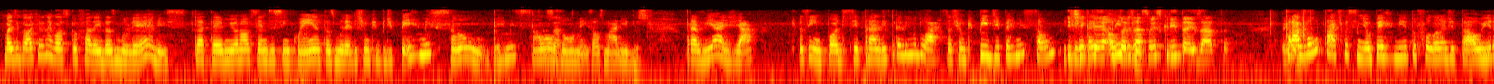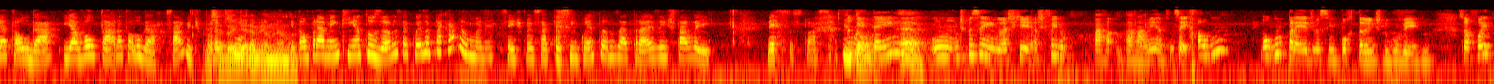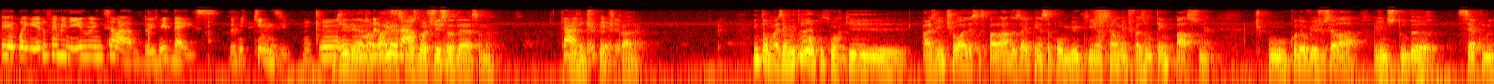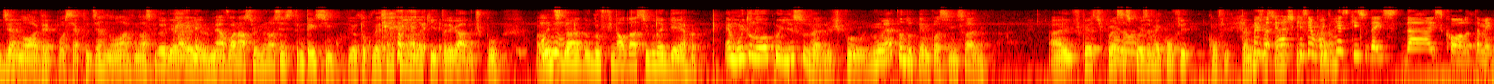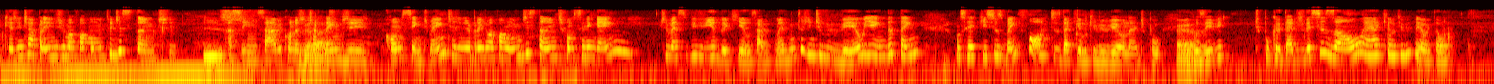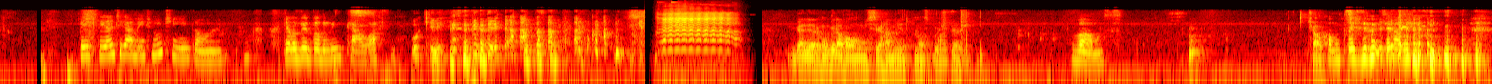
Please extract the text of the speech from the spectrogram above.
Mas igual aquele negócio que eu falei das mulheres, que até 1950 as mulheres tinham um tipo de permissão, permissão aos Exato. homens, aos maridos, pra viajar. Tipo assim, pode ser pra ali pra Lima do Arte. Só tinham que pedir permissão. E, E tinha que tá ter escrito autorização escrita, exata. Pra voltar, tipo assim, eu permito fulana de tal ir a tal lugar e a voltar a tal lugar, sabe? Tipo, Isso era é doideira absurdo. mesmo, né, mano? Então, pra mim, 500 anos é coisa pra caramba, né? Se a gente pensar que há 50 anos atrás a gente tava aí, nessa situação. Não, Então, e tem é. um, tipo assim, acho que acho que foi no par- parlamento, não sei, algum algum prédio assim importante do governo. Só foi ter banheiro feminino em, sei lá, 2010, 2015. Um, um Direto número aparecem bizarro, umas notícias assim. dessa, né? Cara, a gente fica de cara. Então, mas é muito Ah, louco absurdo. porque a gente olha essas paradas aí pensa, pô, 1500 realmente faz um tempasso, né? Tipo, quando eu vejo, sei lá, a gente estuda século XIX, aí, pô, século XIX, nossa, que doideira. Aí eu lembro, minha avó nasceu em 1935 e eu tô conversando com ela aqui, tá ligado? Tipo, antes da- do, do final da Segunda Guerra. É muito louco isso, velho. Tipo, não é tanto tempo assim, sabe? Aí fica, tipo, É, essas não. coisas meio confli- conflitantes. Mas eu, assim, eu acho que isso é tipo, muito resquício da, da escola também, porque a gente aprende de uma forma muito distante. Isso. Assim, sabe? Quando a gente Verdade. aprende conscientemente, a gente aprende de uma forma muito distante, como se ninguém tivesse vivido aquilo, sabe? Mas muita gente viveu e ainda tem uns requisitos bem fortes daquilo que viveu, né? Tipo, É. inclusive, tipo, o critério de decisão é aquilo que viveu. Então, PT antigamente não tinha, então, né? Aquelas tentando linkar o assunto. o quê? Galera, vamos gravar um encerramento pro nosso podcast? Vamos. Tchau. Como que vai ser o encerramento?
